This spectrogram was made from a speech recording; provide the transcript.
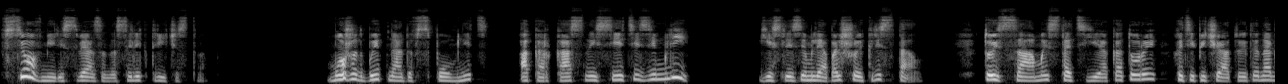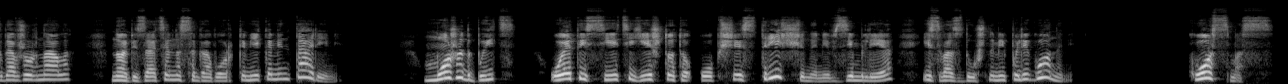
Все в мире связано с электричеством. Может быть, надо вспомнить о каркасной сети Земли, если Земля — большой кристалл, той самой статье, о которой, хоть и печатают иногда в журналах, но обязательно с оговорками и комментариями. Может быть, у этой сети есть что-то общее с трещинами в Земле и с воздушными полигонами. Космос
